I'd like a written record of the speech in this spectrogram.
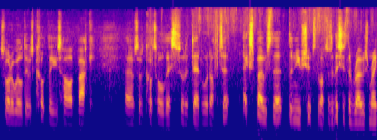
So what I will do is cut these hard back, um, sort of cut all this sort of dead wood off to expose the, the new shoots at the bottom. So this is the rosemary.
